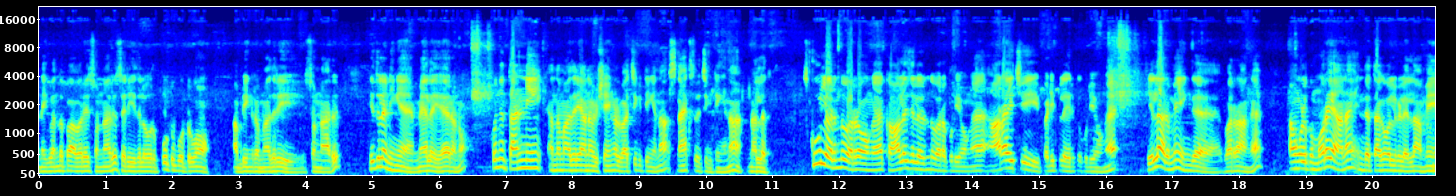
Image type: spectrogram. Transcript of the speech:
அன்னைக்கு வந்தப்போ அவரே சொன்னார் சரி இதில் ஒரு பூட்டு போட்டுருவோம் அப்படிங்கிற மாதிரி சொன்னார். இதில் நீங்கள் மேலே ஏறணும். கொஞ்சம் தண்ணி அந்த மாதிரியான விஷயங்கள் வச்சுக்கிட்டிங்கன்னா ஸ்நாக்ஸ் வச்சுக்கிட்டிங்கன்னா நல்லது. ஸ்கூல்லேருந்து வர்றவங்க காலேஜில் இருந்து வரக்கூடியவங்க ஆராய்ச்சி படிப்பில் இருக்கக்கூடியவங்க எல்லாருமே இங்கே வர்றாங்க. அவங்களுக்கு முறையான இந்த தகவல்கள் எல்லாமே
